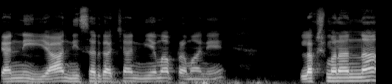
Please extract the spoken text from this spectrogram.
त्यांनी या निसर्गाच्या नियमाप्रमाणे लक्ष्मणांना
